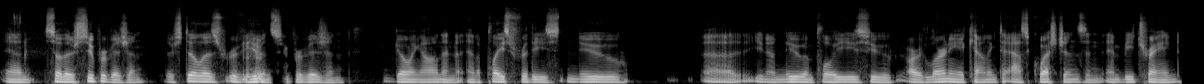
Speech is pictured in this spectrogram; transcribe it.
And so there's supervision. There still is review mm-hmm. and supervision going on, and, and a place for these new, uh, you know, new employees who are learning accounting to ask questions and, and be trained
